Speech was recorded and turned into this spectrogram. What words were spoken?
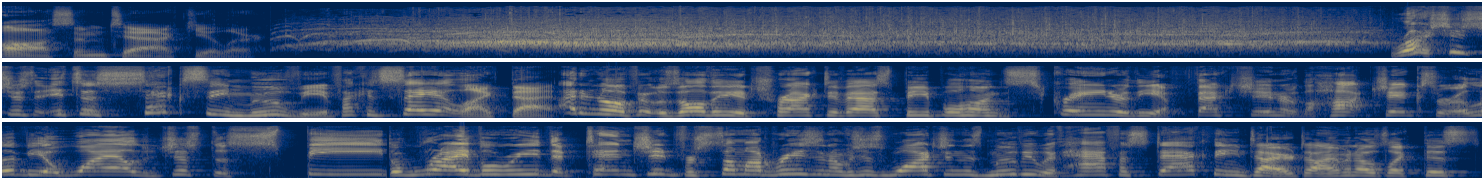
awesome-tacular. Rush is just, it's a sexy movie, if I could say it like that. I don't know if it was all the attractive ass people on screen, or the affection, or the hot chicks, or Olivia Wilde, just the speed, the rivalry, the tension. For some odd reason, I was just watching this movie with half a stack the entire time, and I was like, this.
